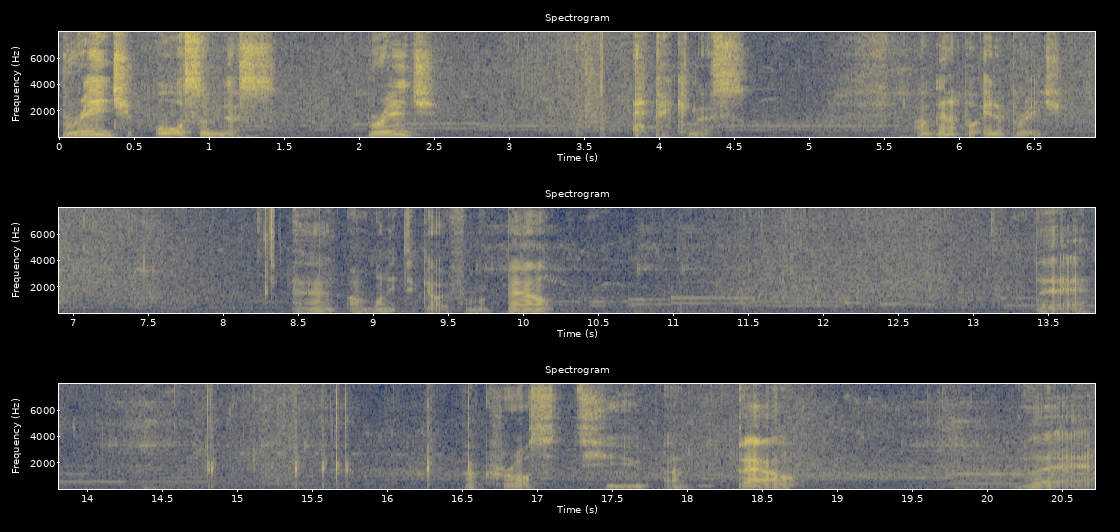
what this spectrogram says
Bridge awesomeness. Bridge epicness. I'm going to put in a bridge. And I want it to go from about there across to about there.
